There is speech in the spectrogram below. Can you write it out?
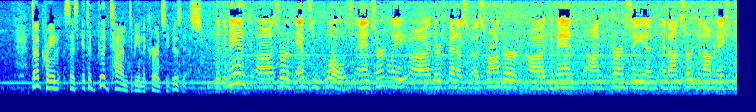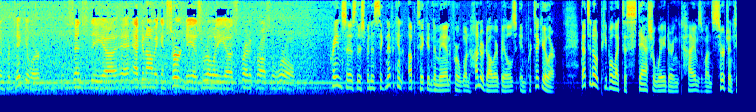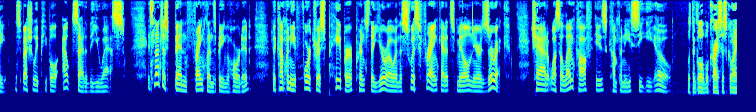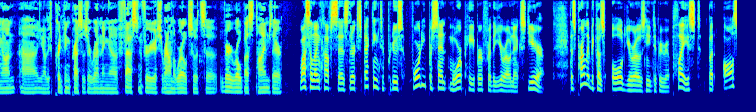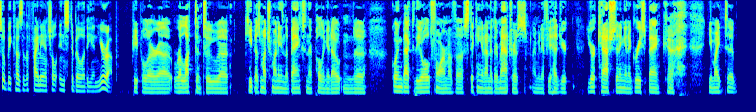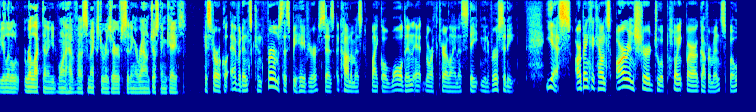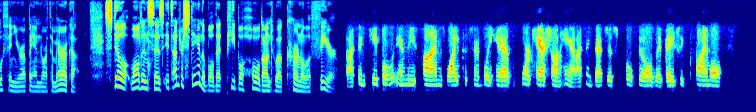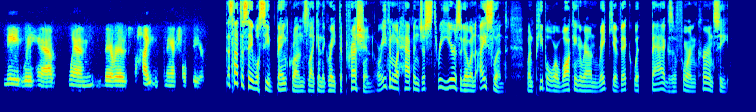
Doug Crane says it's a good time to be in the currency business. The demand uh, sort of ebbs and flows, and certainly uh, there's been a, a stronger uh, demand on currency and, and on certain denominations in particular since the uh, economic uncertainty has really uh, spread across the world. Crane says there's been a significant uptick in demand for $100 bills in particular. That's a note people like to stash away during times of uncertainty, especially people outside of the U.S. It's not just Ben Franklin's being hoarded. The company Fortress Paper prints the euro and the Swiss franc at its mill near Zurich. Chad Wasilenkoff is company CEO with the global crisis going on, uh, you know, these printing presses are running uh, fast and furious around the world, so it's uh, very robust times there. Wasilenkoff says they're expecting to produce 40% more paper for the euro next year. That's partly because old euros need to be replaced, but also because of the financial instability in Europe. People are uh, reluctant to uh, keep as much money in the banks and they're pulling it out and uh, going back to the old form of uh, sticking it under their mattress. I mean, if you had your, your cash sitting in a Greece bank, uh, you might uh, be a little reluctant and you'd want to have some extra reserves sitting around just in case. Historical evidence confirms this behavior, says economist Michael Walden at North Carolina State University. Yes, our bank accounts are insured to a point by our governments, both in Europe and North America. Still, Walden says it's understandable that people hold on to a kernel of fear. I think people in these times like to simply have more cash on hand. I think that just fulfills a basic primal need we have when there is heightened financial fear. That's not to say we'll see bank runs like in the Great Depression, or even what happened just three years ago in Iceland, when people were walking around Reykjavik with bags of foreign currency.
